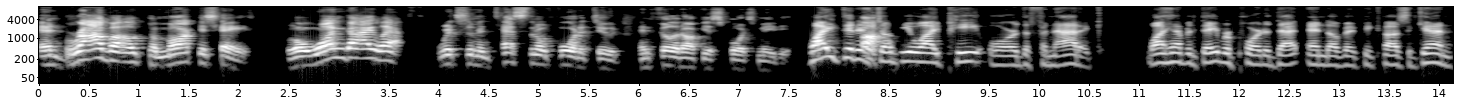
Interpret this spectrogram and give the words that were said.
And bravo to Marcus Hayes. the one guy left with some intestinal fortitude in Philadelphia sports media. Why didn't ah. oh. WIP or the Fanatic? Why haven't they reported that end of it? Because again,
